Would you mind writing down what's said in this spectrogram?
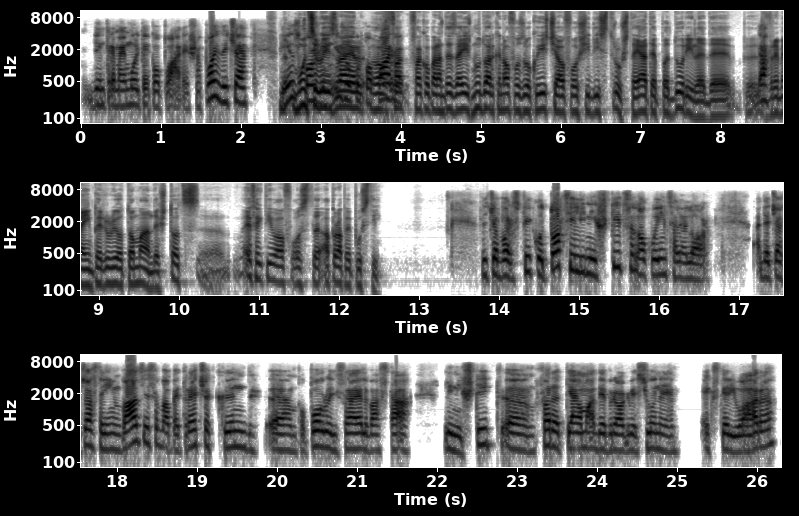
dintre mai multe popoare. Și apoi zice... Munții lui Israel, popoare... fac, fac o paranteză aici, nu doar că nu au fost locuiți, ci au fost și distruși, tăiate pădurile de da. vremea Imperiului Otoman, deci toți uh, efectiv au fost aproape pustii. Zice, vor fi cu toții liniștiți în locuințele lor. Deci această invazie se va petrece când uh, poporul Israel va sta liniștit, uh, fără teama de vreo agresiune exterioară,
